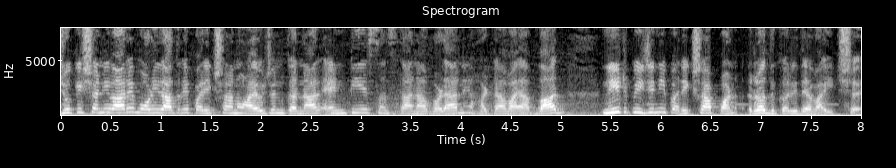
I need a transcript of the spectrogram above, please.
જો કે શનિવારે મોડી રાત્રે પરીક્ષાનું આયોજન કરનાર એનટીએ સંસ્થાના વડાને હટાવાયા બાદ નીટ પીજીની પરીક્ષા પણ રદ કરી દેવાઈ છે.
